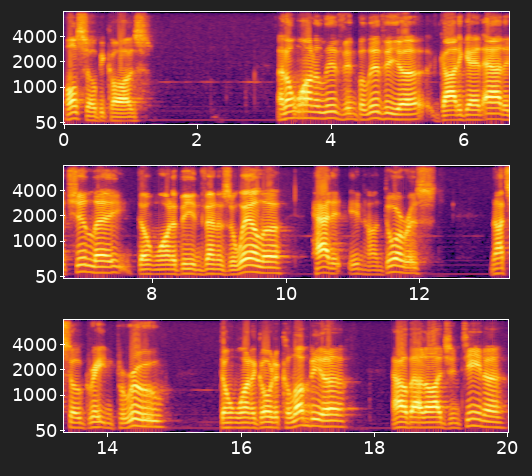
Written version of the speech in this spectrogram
also because I don't want to live in Bolivia. Got to get out of Chile. Don't want to be in Venezuela. Had it in Honduras. Not so great in Peru. Don't want to go to Colombia. How about Argentina?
